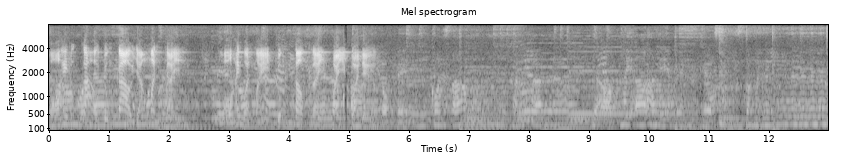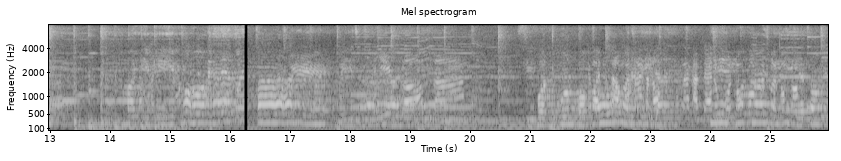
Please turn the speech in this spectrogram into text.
ขอให้ทุกก้าวจงก้าวอย่างมั่นใจ ขอให้วันใหม่จงก้าวไกลไปกว่าเดิมคนสำคัญอยากให้อายเป็นแค่สิ่งเสมอไม่มีข้อแม้อายไม่ใช่สิบนห่วงบอกเขาใดใดเหตุผลว่าต้อง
